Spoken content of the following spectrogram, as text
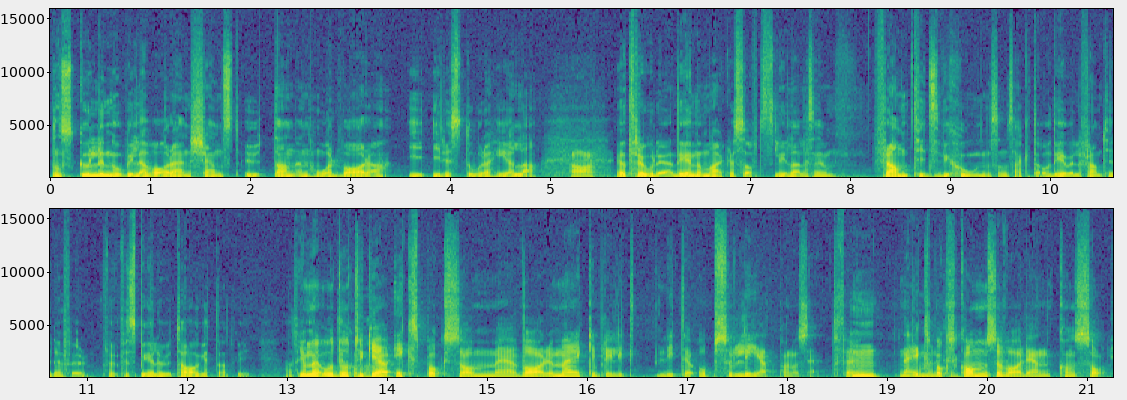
de skulle nog vilja vara en tjänst utan en hårdvara i, i det stora hela. Ja. Jag tror det. Det är nog Microsofts lilla liksom, framtidsvision som sagt, och det är väl framtiden för, för, för spel överhuvudtaget. Att vi, att ja, men, och då tycker jag Xbox som eh, varumärke blir li lite obsolet på något sätt. För mm. när Xbox ja, kom så var det en konsol.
